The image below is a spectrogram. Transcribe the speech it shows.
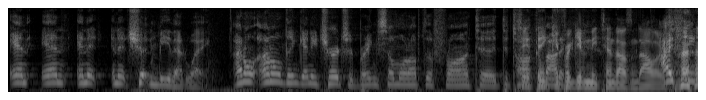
and and and it and it shouldn't be that way. I don't I don't think any church should bring someone up to the front to, to talk Say thank about you it. for giving me ten thousand dollars. I think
